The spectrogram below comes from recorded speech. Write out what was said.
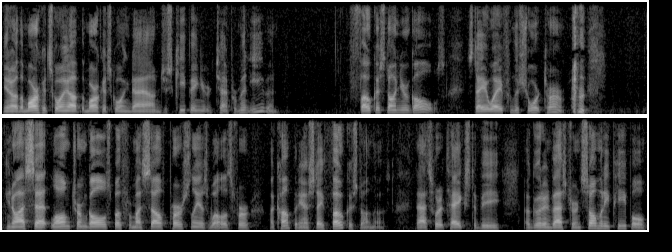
You know, the market's going up, the market's going down. Just keeping your temperament even. Focused on your goals. Stay away from the short term. you know, I set long term goals both for myself personally as well as for my company. I stay focused on those. That's what it takes to be a good investor. And so many people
